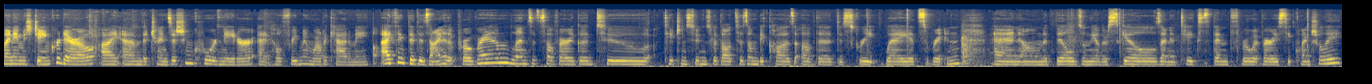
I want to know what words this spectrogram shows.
My name is Jane Cordero. I am the transition coordinator at Hill Freedman World Academy. I think the design of the program lends itself very good to teaching students with autism because of the discrete way it's written and um, it builds on the other skills and it takes them through it very sequentially.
